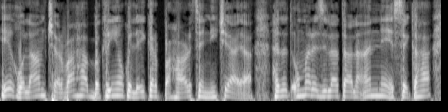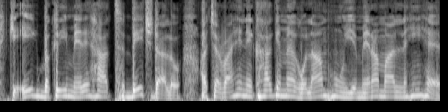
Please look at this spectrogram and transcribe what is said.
ایک غلام چرواہا بکریوں کو لے کر پہاڑ سے نیچے آیا۔ حضرت عمر رضی اللہ تعالیٰ عنہ نے اس سے کہا کہ ایک بکری میرے ہاتھ بیچ ڈالو۔ اور چرواہے نے کہا کہ میں غلام ہوں، یہ میرا مال نہیں ہے۔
